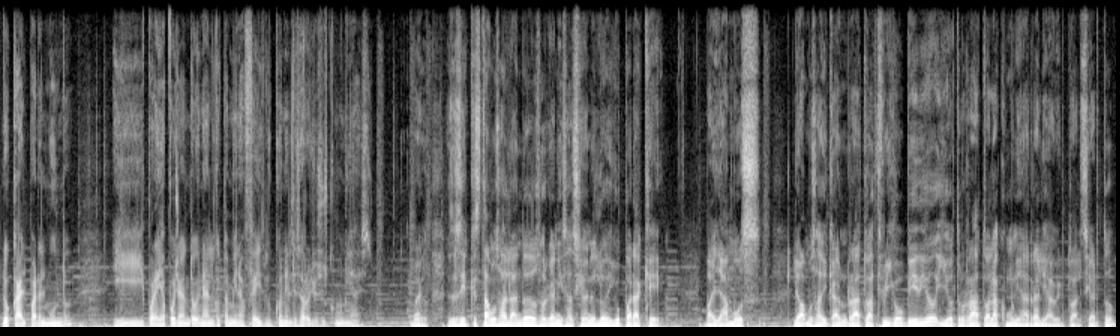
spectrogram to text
local para el mundo y por ahí apoyando en algo también a Facebook con el desarrollo de sus comunidades. Bueno, es decir que estamos hablando de dos organizaciones, lo digo para que vayamos, le vamos a dedicar un rato a 3Go Video y otro rato a la comunidad de realidad virtual, ¿cierto?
